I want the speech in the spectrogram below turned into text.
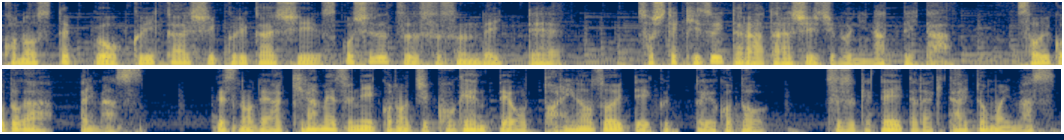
このステップを繰り返し繰り返し少しずつ進んでいってそして気づいたら新しい自分になっていた。そういうことがあります。ですので諦めずにこの自己限定を取り除いていくということを続けていただきたいと思います。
